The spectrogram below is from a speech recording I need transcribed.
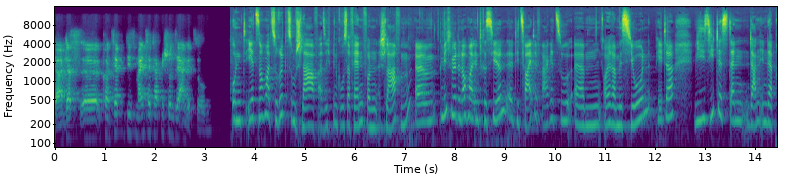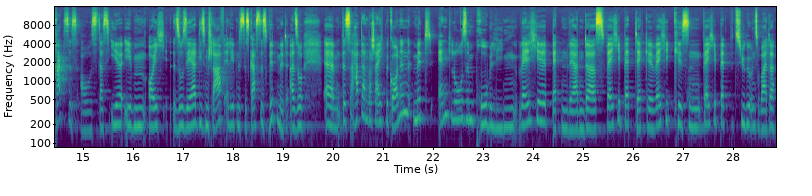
Ja, und das äh, Konzept, dieses Mindset hat mich schon sehr angezogen. Und jetzt nochmal zurück zum Schlaf. Also ich bin großer Fan von Schlafen. Ähm, mich würde nochmal interessieren, äh, die zweite Frage zu ähm, eurer Mission, Peter. Wie sieht es denn dann in der Praxis aus, dass ihr eben euch so sehr diesem Schlaferlebnis des Gastes widmet? Also ähm, das hat dann wahrscheinlich begonnen mit endlosem Probeliegen. Welche Betten werden das? Welche Bettdecke? Welche Kissen? Welche Bettbezüge und so weiter?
